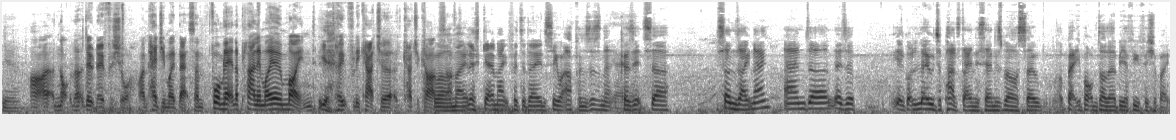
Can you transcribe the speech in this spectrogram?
Yeah. uh, I'm not, I don't know for sure. I'm hedging my bets. I'm formulating a plan in my own mind Yeah. to hopefully catch a catch a carp. Well, mate, let's get them out for today and see what happens, isn't it? Because yeah. it's uh, sun's out now, and uh, there's a you've got loads of pads down this end as well. So I bet your bottom dollar there'll be a few fish about.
